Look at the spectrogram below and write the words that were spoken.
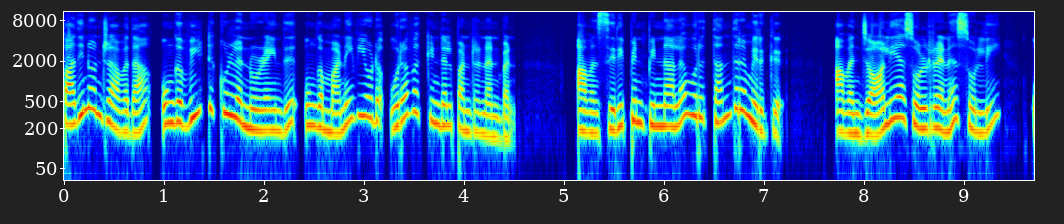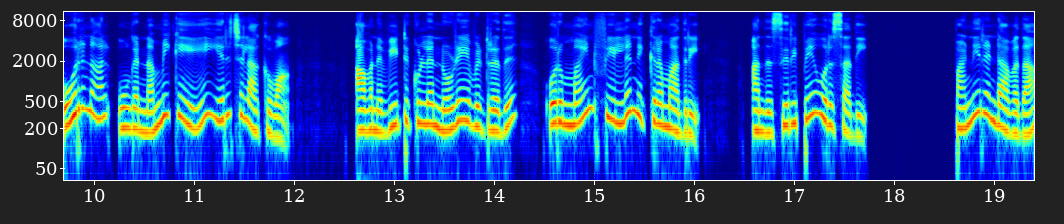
பதினொன்றாவதா உங்க வீட்டுக்குள்ள நுழைந்து உங்க மனைவியோட உறவ கிண்டல் பண்ற நண்பன். அவன் சிரிப்பின் பின்னால ஒரு தந்திரம் இருக்கு. அவன் ஜாலியா சொல்றேன்னு சொல்லி ஒரு நாள் உங்க நம்பிக்கையையே எரிச்சலாக்குவான். அவனை வீட்டுக்குள்ள நுழைய விடுறது ஒரு மைண்ட் ஃபீல்ட்ல நிக்கிற மாதிரி. அந்த சிரிப்பே ஒரு சதி. பன்னிரெண்டாவதா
